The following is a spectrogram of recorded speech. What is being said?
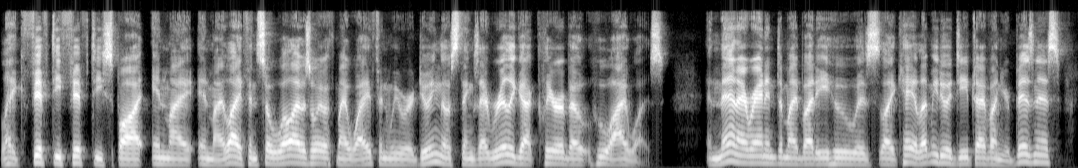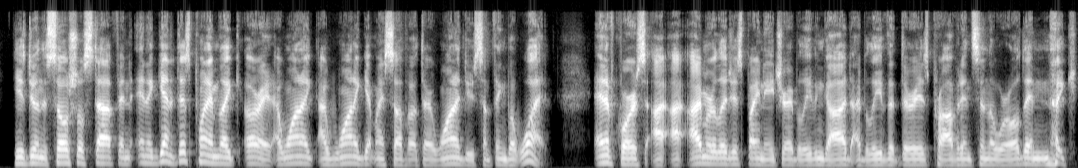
like 50-50 spot in my in my life. And so while I was away with my wife and we were doing those things, I really got clear about who I was. And then I ran into my buddy who was like, "Hey, let me do a deep dive on your business." He's doing the social stuff and and again at this point I'm like, "All right, I want to I want to get myself out there. I want to do something, but what?" And of course, I, I, am religious by nature. I believe in God. I believe that there is providence in the world. And like,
